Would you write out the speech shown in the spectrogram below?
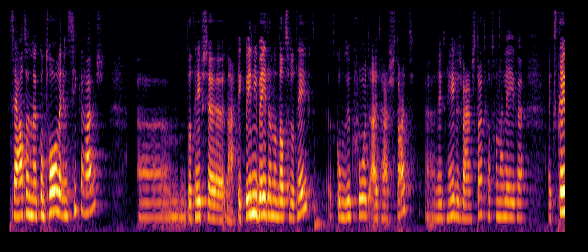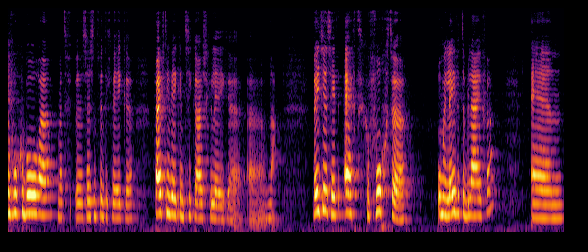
Zij had een eh, controle in het ziekenhuis. Um, dat heeft ze, nou, ik weet niet beter dan dat ze dat heeft. Het komt natuurlijk voort uit haar start. Uh, ze heeft een hele zware start gehad van haar leven. Extreem vroeg geboren, met uh, eh, 26 weken, 15 weken in het ziekenhuis gelegen. Uh, nou, weet je, ze heeft echt gevochten om in leven te blijven. En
